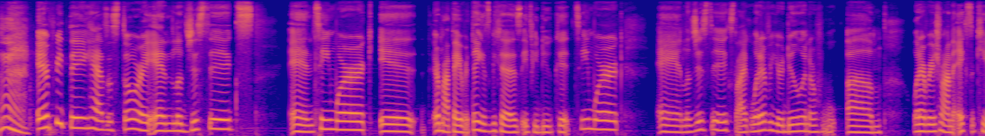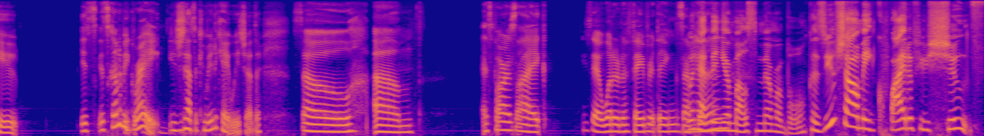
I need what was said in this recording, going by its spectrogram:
Everything has a story and logistics and teamwork is are my favorite things because if you do good teamwork and logistics, like whatever you're doing or um whatever you're trying to execute, it's it's gonna be great. You just have to communicate with each other. So um as far as like you said, what are the favorite things I've what have been your most memorable? Because you've shown me quite a few shoots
